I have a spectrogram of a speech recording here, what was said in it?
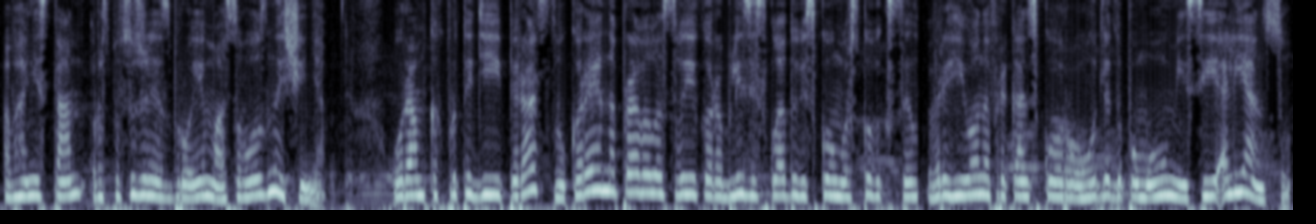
Афганістан, розповсюдження зброї масового знищення. У рамках протидії піратству Корея направила свої кораблі зі складу військово-морських сил в регіон Африканського рогу для допомоги місії альянсу.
